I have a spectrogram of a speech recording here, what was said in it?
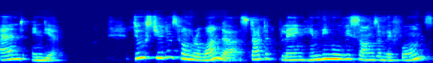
and India. Two students from Rwanda started playing Hindi movie songs on their phones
